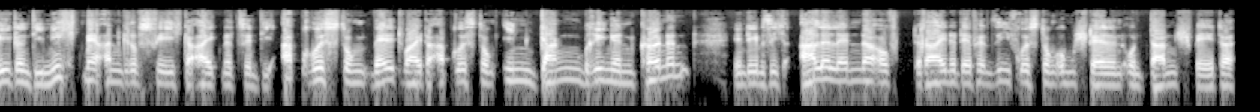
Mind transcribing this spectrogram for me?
regeln, die nicht mehr angriffsfähig geeignet sind, die Abrüstung, weltweite Abrüstung Aufrüstung in Gang bringen können, indem sich alle Länder auf reine Defensivrüstung umstellen und dann später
